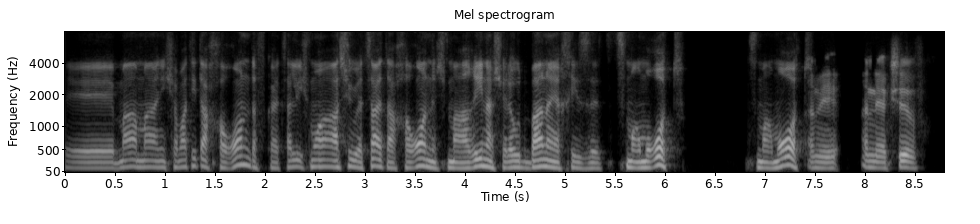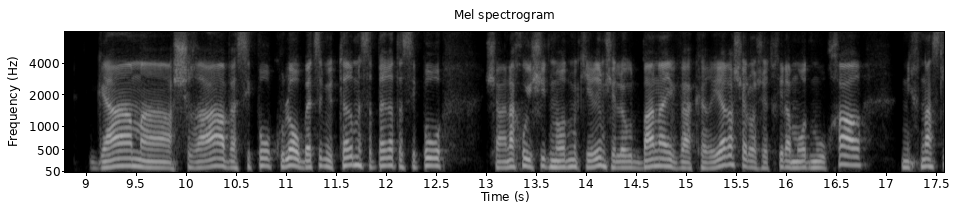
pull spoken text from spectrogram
אה, מה, מה, אני שמעתי את האחרון דווקא, יצא לי לשמוע, אז שהוא יצא את האחרון, יש מערינה של אהוד בנאי, אחי, זה צמרמורות. צמרמורות. אני, אני אקשיב. גם ההשראה והסיפור כולו, הוא בעצם יותר מספר את הסיפור שאנחנו אישית מאוד מכירים, של אהוד בנאי והקריירה שלו, שהתחילה מאוד מאוחר, נכנס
